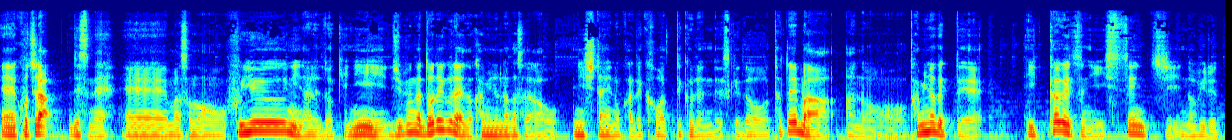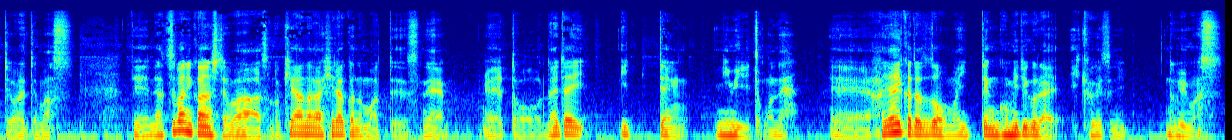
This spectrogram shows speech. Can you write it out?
えーこちらですね、えーまあ、その冬になる時に自分がどれぐらいの髪の長さをにしたいのかで変わってくるんですけど例えばあの髪の毛って1ヶ月に1センチ伸びるって言われてます。で夏場に関してはその毛穴が開くのもあってですねえっ、と大体1.2ミリとかね、えー早い方だとまあ1.5ミリぐらい1ヶ月に伸びます、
